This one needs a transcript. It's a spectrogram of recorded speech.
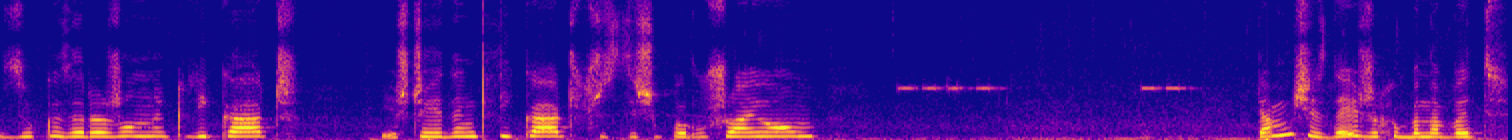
Zwykły zarażony klikacz. Jeszcze jeden klikacz. Wszyscy się poruszają. Tam mi się zdaje, że chyba nawet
